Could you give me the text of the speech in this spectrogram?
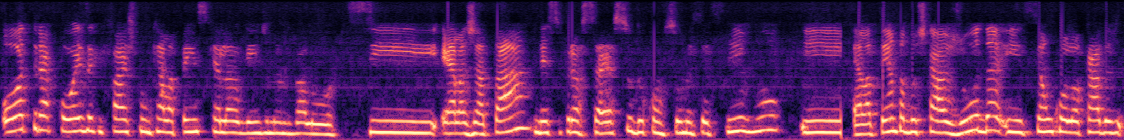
outra coisa que faz com que ela pense que ela é alguém de menos valor se ela já está nesse processo do consumo excessivo e ela tenta buscar ajuda e são colocadas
